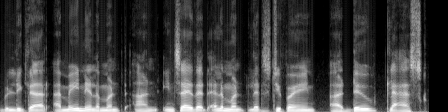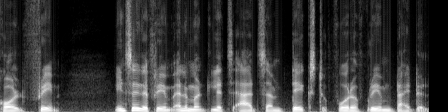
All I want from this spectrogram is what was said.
we'll declare a main element and inside that element, let's define a div class called frame. Inside the frame element, let's add some text for a frame title.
